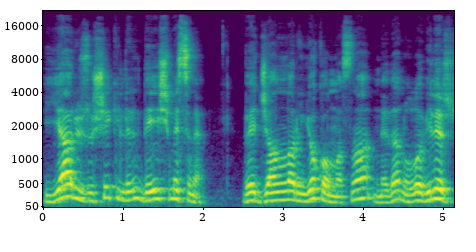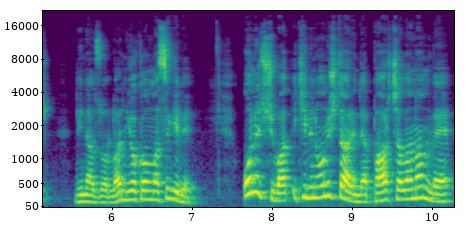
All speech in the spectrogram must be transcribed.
yeryüzü şekillerinin değişmesine ve canlıların yok olmasına neden olabilir. Dinozorların yok olması gibi. 13 Şubat 2013 tarihinde parçalanan ve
